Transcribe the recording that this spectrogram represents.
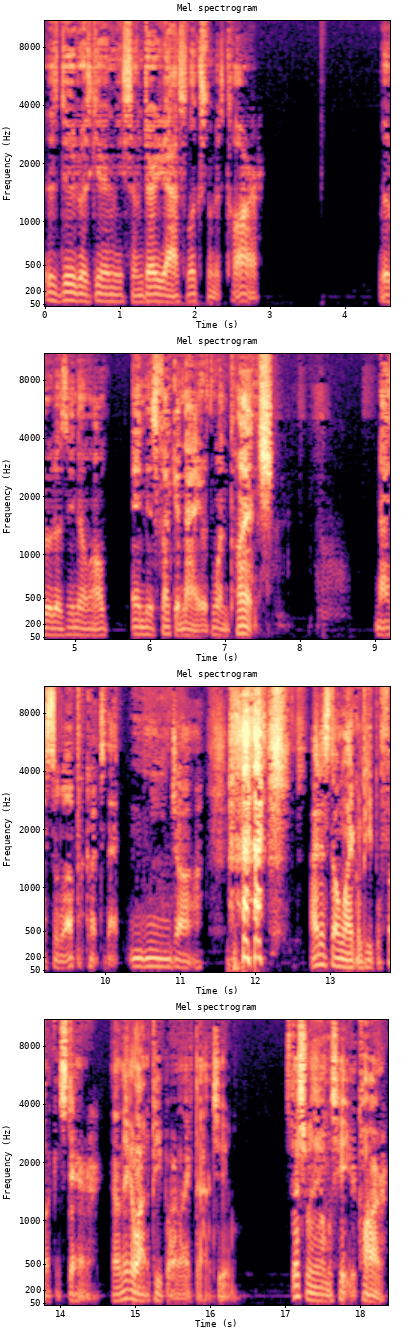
This dude was giving me some dirty ass looks from his car. Little does he know I'll end his fucking night with one punch. Nice little uppercut to that mean jaw. I just don't like when people fucking stare. I think a lot of people are like that too. Especially when they almost hit your car.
